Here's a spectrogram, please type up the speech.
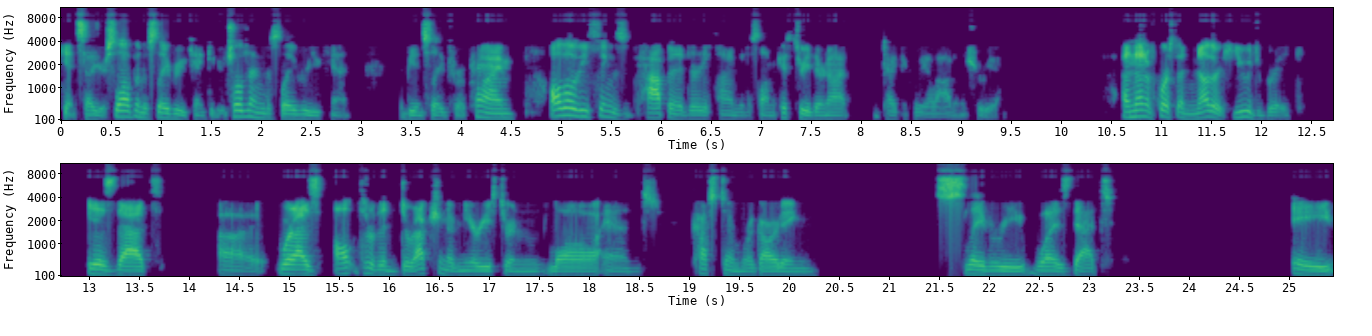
you can't sell yourself into slavery. You can't give your children into slavery. You can't be enslaved for a crime. Although these things happen at various times in Islamic history, they're not technically allowed in the Sharia. And then, of course, another huge break is that uh, whereas all sort of the direction of Near Eastern law and custom regarding slavery was that a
